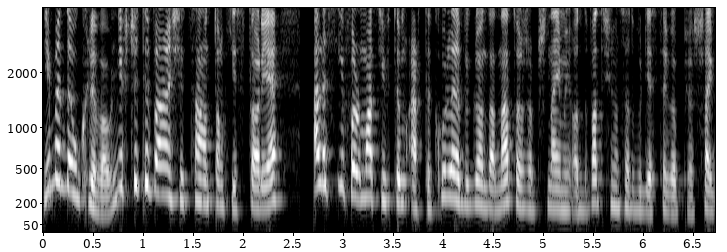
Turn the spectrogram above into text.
Nie będę ukrywał, nie wczytywałem się całą tą historię, ale z informacji w tym artykule wygląda na to, że przynajmniej od 2021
